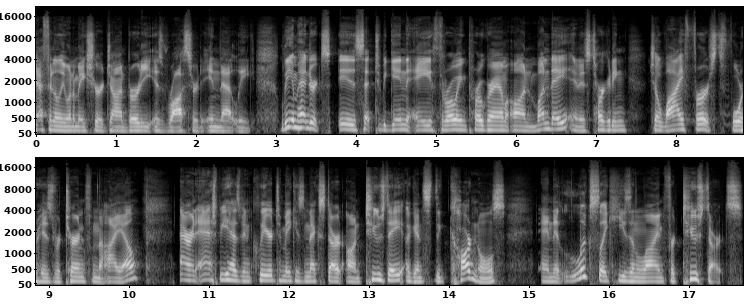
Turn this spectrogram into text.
definitely want to make sure Jon Berti is rostered in that league. Liam Hendriks is set to begin a throwing program on Monday and is targeting July 1st for his return from the IL. Aaron Ashby has been cleared to make his next start on Tuesday against the Cardinals, and it looks like he's in line for two starts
